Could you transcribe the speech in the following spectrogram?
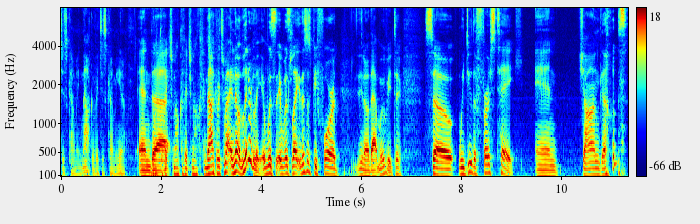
Malkovich is coming, Malkovich is coming, you know. And uh, Malkovich, Malkovich, Malkovich. Malkovich, Mal- no, literally, it was it was like this was before, you know, that movie too. So we do the first take, and John goes,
